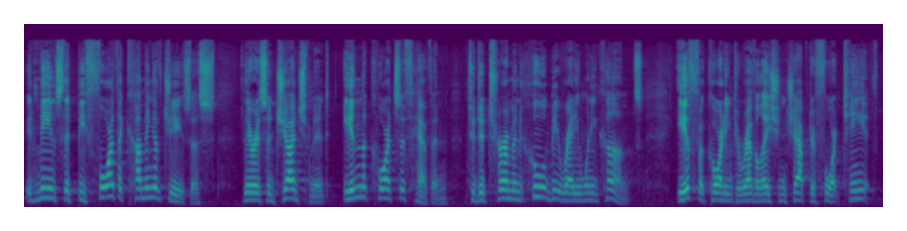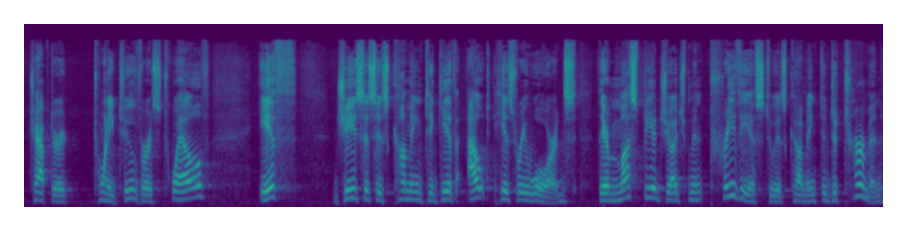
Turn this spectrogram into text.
It means that before the coming of Jesus, there is a judgment in the courts of heaven to determine who will be ready when he comes. If, according to Revelation chapter 14, chapter 22, verse 12, if Jesus is coming to give out his rewards, there must be a judgment previous to his coming to determine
